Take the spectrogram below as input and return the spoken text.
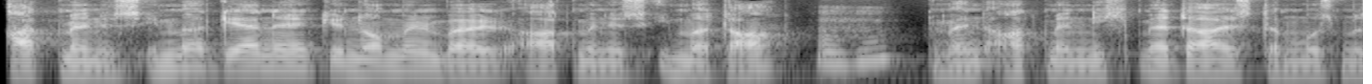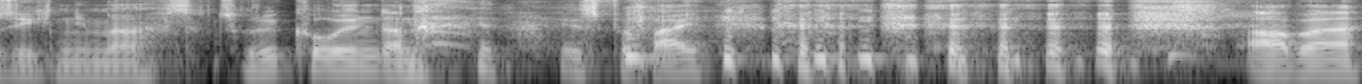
Atmen ist immer gerne genommen, weil Atmen ist immer da. Mhm. Wenn Atmen nicht mehr da ist, dann muss man sich nicht mehr zurückholen, dann ist vorbei. Aber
